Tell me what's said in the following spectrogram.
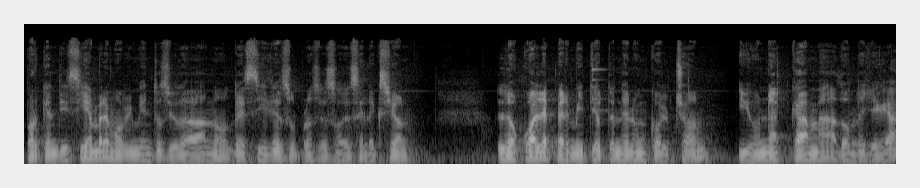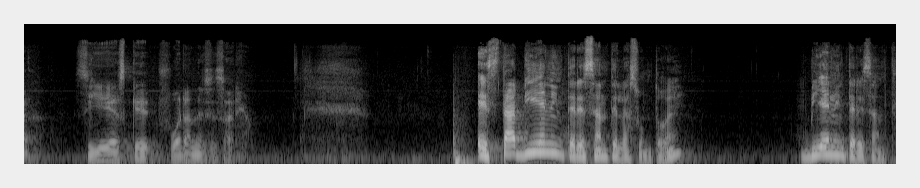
Porque en diciembre Movimiento Ciudadano decide su proceso de selección, lo cual le permitió tener un colchón y una cama a donde llegar si es que fuera necesario. Está bien interesante el asunto, ¿eh? Bien interesante.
